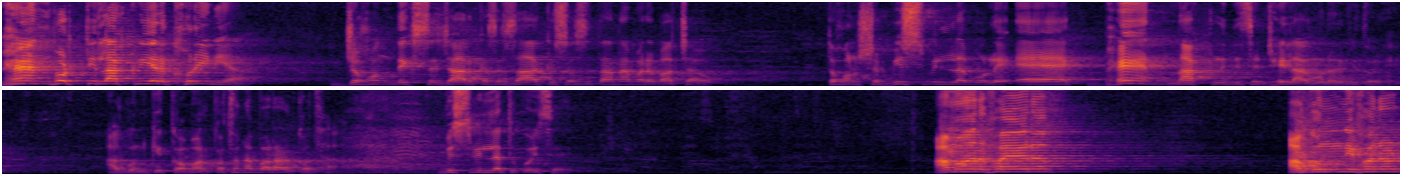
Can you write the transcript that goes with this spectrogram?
ভ্যান ভর্তি লাকড়ি আর খড়ি নিয়া, যখন দেখছে যার কাছে যা কিছু আছে তা না আমারে বাঁচাও, তখন সে বিসমিল্লা বলে এক ভ্যান লাকড়ি দিছে ঢেলে আগুনের ভিতরে। আগুন কি কমার কথা না বাড়ার কথা? বিসমিল্লা তো কইছে। আমার ভাইয়েরা, আগুন নিভানোর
